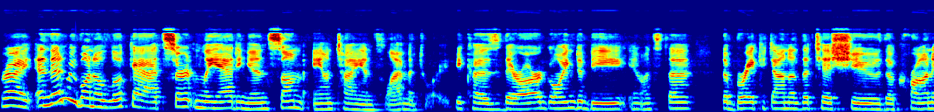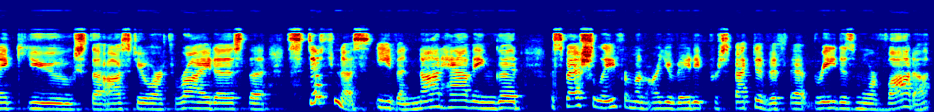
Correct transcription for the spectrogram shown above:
right and then we want to look at certainly adding in some anti-inflammatory because there are going to be you know it's the the breakdown of the tissue, the chronic use, the osteoarthritis, the stiffness, even not having good, especially from an Ayurvedic perspective, if that breed is more vata,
